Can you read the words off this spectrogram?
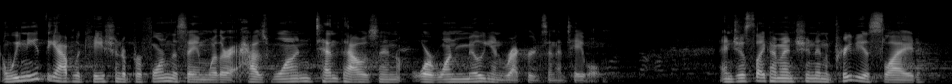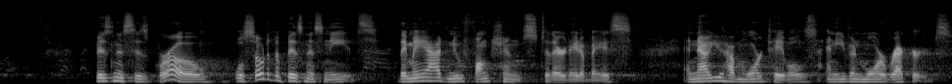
And we need the application to perform the same whether it has one, 10,000, or 1 million records in a table. And just like I mentioned in the previous slide, businesses grow, well, so do the business needs. They may add new functions to their database, And now you have more tables and even more records.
